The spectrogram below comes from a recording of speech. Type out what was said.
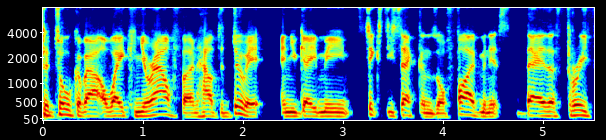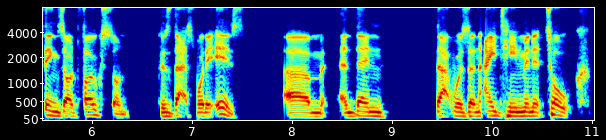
to talk about awaken your alpha and how to do it and you gave me 60 seconds or five minutes they're the three things i'd focus on because that's what it is um, and then that was an 18 minute talk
